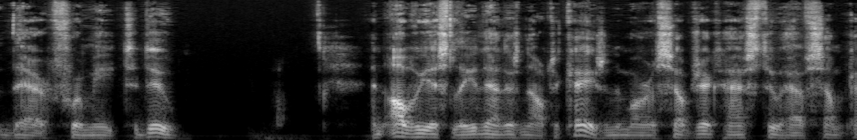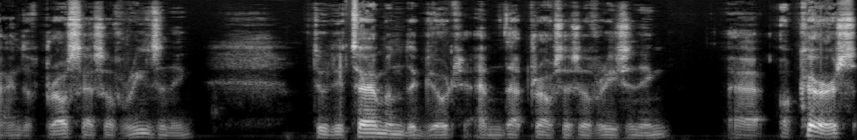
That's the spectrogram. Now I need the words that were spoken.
there for me to do. And obviously that is not the case, and the moral subject has to have some kind of process of reasoning to determine the good, and that process of reasoning uh, occurs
